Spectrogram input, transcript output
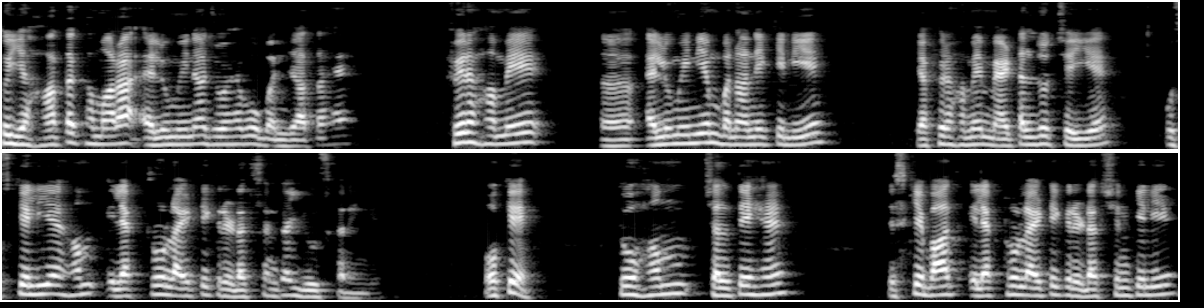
तो यहाँ तक हमारा एलुमिना जो है वो बन जाता है। फिर हमें एल्यूमिनियम बनाने के लिए या फिर हमें मेटल जो चाहिए, उसके लिए हम इलेक्ट्रोलाइटिक रिडक्शन का यूज़ करेंगे। ओके तो हम चलते हैं इसके बाद इलेक्ट्रोलाइटिक रिडक्शन के लिए।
